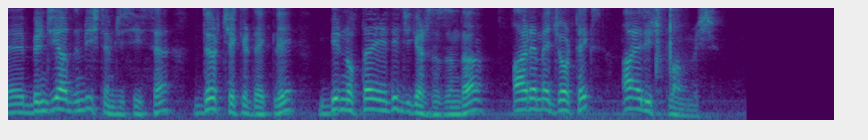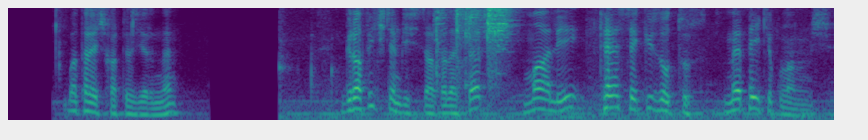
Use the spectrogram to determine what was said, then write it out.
Ee, birinci yardımcı işlemcisi ise 4 çekirdekli 1.7 GHz hızında ARM Cortex A53 kullanılmış. Batarya çıkartıyoruz yerinden. Grafik işlemcisi arkadaşlar Mali T830 MP2 kullanılmış.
